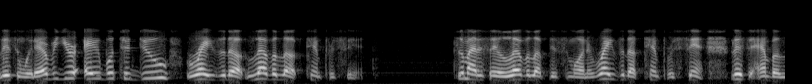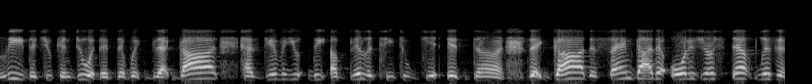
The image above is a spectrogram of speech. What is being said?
Listen, whatever you're able to do, raise it up, level up 10%. Somebody say, level up this morning, raise it up 10%. Listen, and believe that you can do it, that, that, that God has given you the ability to get it done. That God, the same God that orders your steps, listen,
